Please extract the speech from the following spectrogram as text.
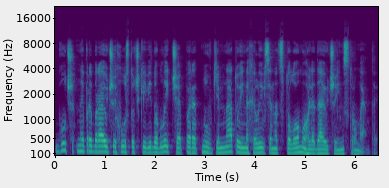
Гуч, не прибираючи хусточки від обличчя, перетнув кімнату і нахилився над столом, оглядаючи інструменти.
